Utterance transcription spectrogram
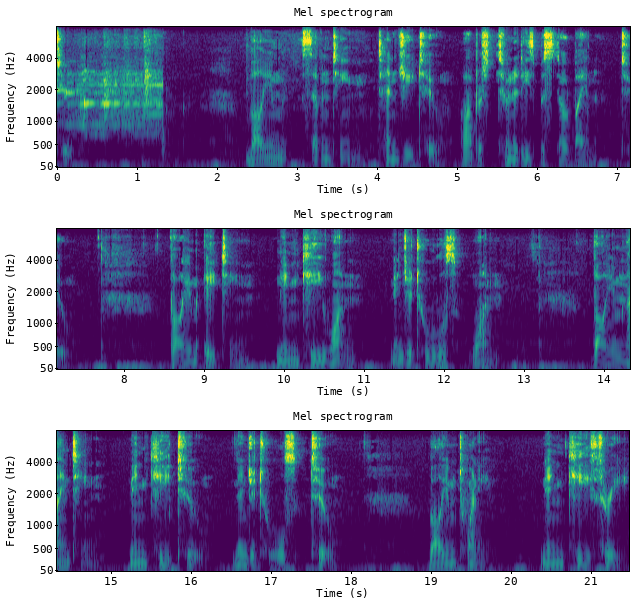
2. Volume 17, Tenji 2, Opportunities Bestowed by Heaven 2. Volume 18, Ninki 1, Ninja Tools 1. Volume 19, Ninki 2, Ninja Tools 2. Volume 20, Ninki 3,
